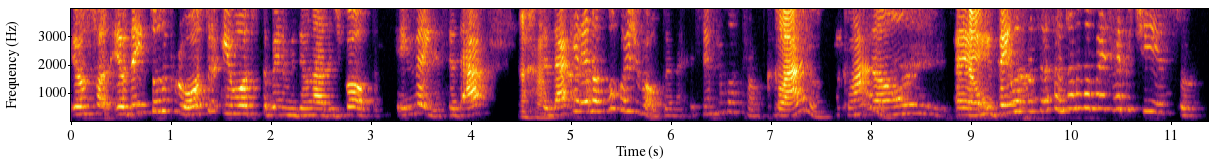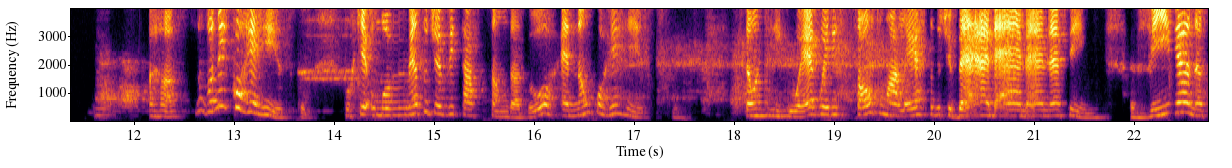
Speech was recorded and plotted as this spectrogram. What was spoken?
eu, só, eu dei tudo para o outro e o outro também não me deu nada de volta. E aí vem, né? Você dá, uhum. você dá querendo alguma coisa de volta, né? É sempre uma troca. Claro, claro. Então, é, então... vem uma frustração, então não vou mais repetir isso. Uhum. Não vou nem correr risco, porque o movimento de evitação da dor é não correr risco. Então, assim, o ego, ele solta um alerta do tipo, bah, bah, bah, assim, via, né?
